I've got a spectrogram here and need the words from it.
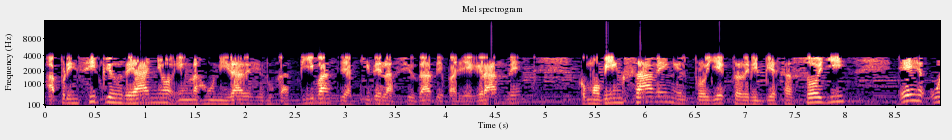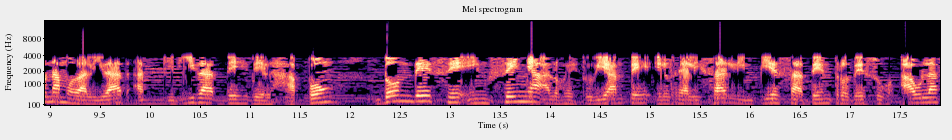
a principios de año en las unidades educativas de aquí de la ciudad de Valle Grande. Como bien saben, el proyecto de limpieza SOGI es una modalidad adquirida desde el Japón donde se enseña a los estudiantes el realizar limpieza dentro de sus aulas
